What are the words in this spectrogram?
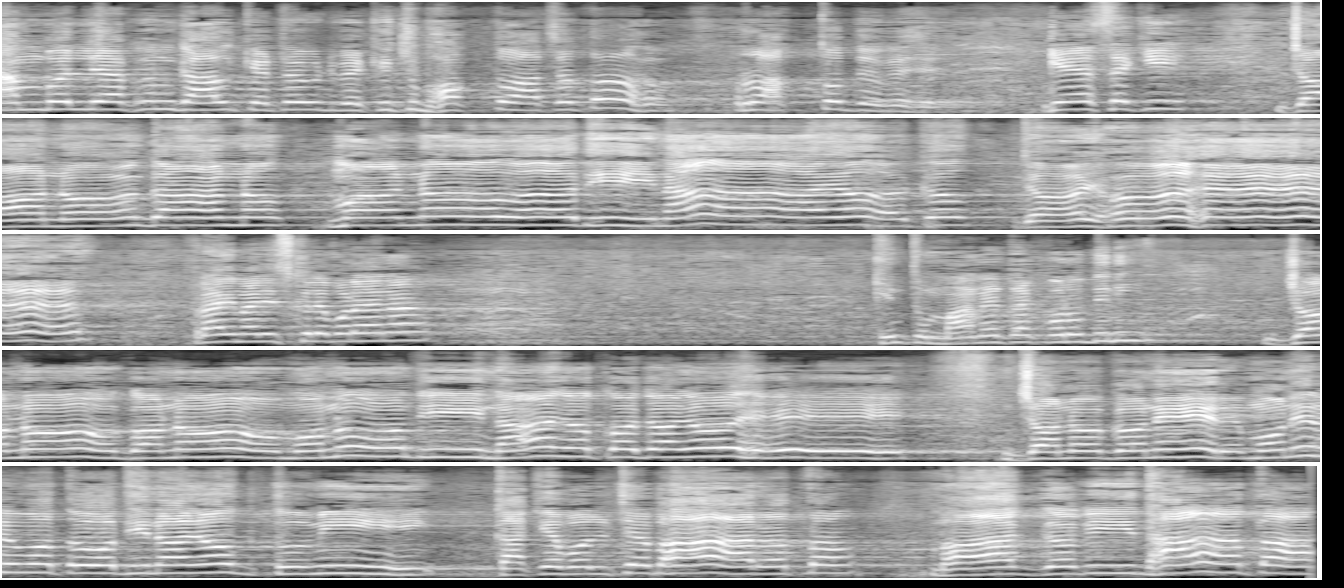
নাম বললে এখন গাল কেটে উঠবে, কিছু ভক্ত আছে তো, রক্ত দেবে। গেছে কি? জনগান মানবাধিনায়ক, জয় হে। প্রাইমারি স্কুলে পড়ায় না? কিন্তু মানেটা করো দিনই জনগণ মনোধিনায়ক, জয় হে। জনগণের মনের মতো অধিনায়ক তুমি। কাকে বলছে ভারত? ভাগ্য বিধাতা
